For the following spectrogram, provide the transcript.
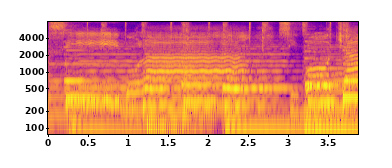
si bolang si bocah.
